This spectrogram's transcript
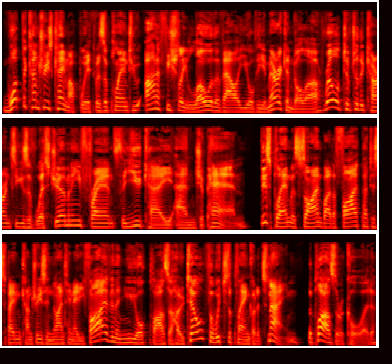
What the countries came up with was a plan to artificially lower the value of the American dollar relative to the currencies of West Germany, France, the UK, and Japan. This plan was signed by the five participating countries in 1985 in the New York Plaza Hotel, for which the plan got its name, the Plaza Accord.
